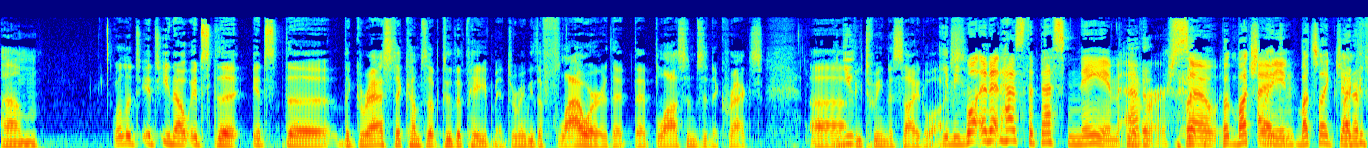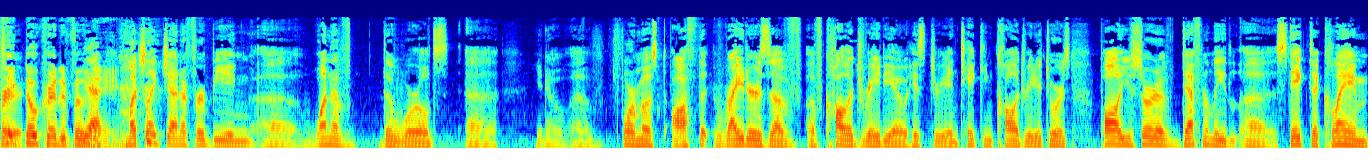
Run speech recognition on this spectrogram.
Um, Well, it's it's you know it's the it's the the grass that comes up through the pavement, or maybe the flower that that blossoms in the cracks uh, You- between the sidewalks. I mean, Well, and it has the best name ever. so, but much I like mean, much like Jennifer, I Jennifer, can take no credit for the yeah, name. much like Jennifer being uh, one of the world's uh, you know uh, foremost author- writers of of college radio history and taking college radio tours. Paul, you sort of definitely uh, staked a claim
